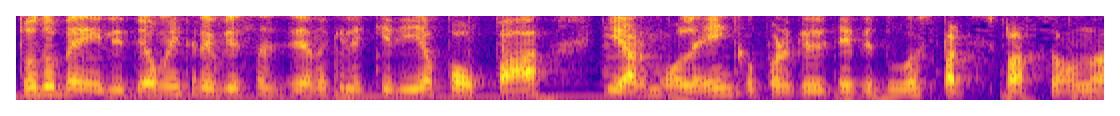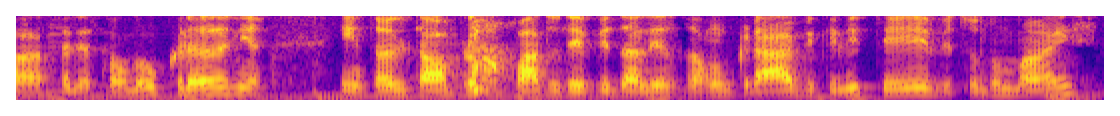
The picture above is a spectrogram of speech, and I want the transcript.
Tudo bem, ele deu uma entrevista dizendo que ele queria poupar Yarmolenko porque ele teve duas participações na seleção da Ucrânia, então ele estava preocupado devido à lesão grave que ele teve e tudo mais.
